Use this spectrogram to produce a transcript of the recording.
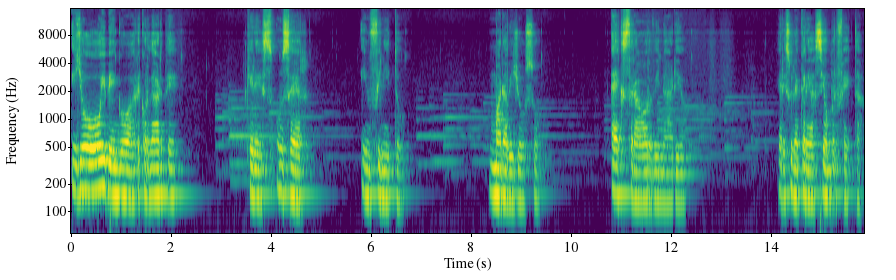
Y yo hoy vengo a recordarte que eres un ser infinito, maravilloso, extraordinario. Eres una creación perfecta,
